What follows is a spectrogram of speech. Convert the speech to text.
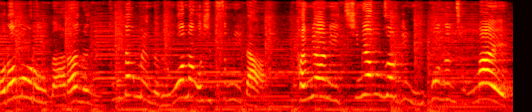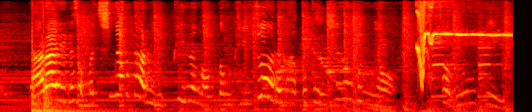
여러모로 나라는 이 통당맨을 응원하고 싶습니다. 반면이 치명적인 이분은 정말 나라에게 정말 치명타를 입히는 어떤 비주얼을 갖고 계시는군요. 저 눈빛,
